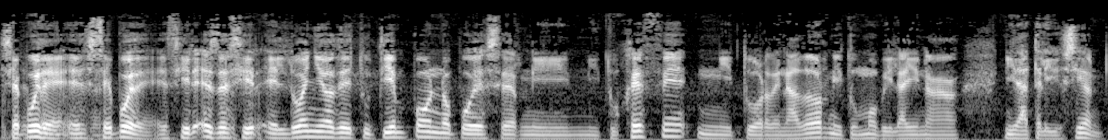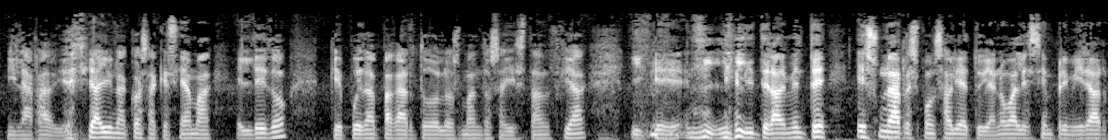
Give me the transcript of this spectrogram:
Se puede, eh, se puede. Es decir, es decir, el dueño de tu tiempo no puede ser ni, ni tu jefe, ni tu ordenador, ni tu móvil, hay una, ni la televisión, ni la radio. Es decir, hay una cosa que se llama el dedo que puede apagar todos los mandos a distancia y que literalmente es una responsabilidad tuya. No vale siempre mirar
